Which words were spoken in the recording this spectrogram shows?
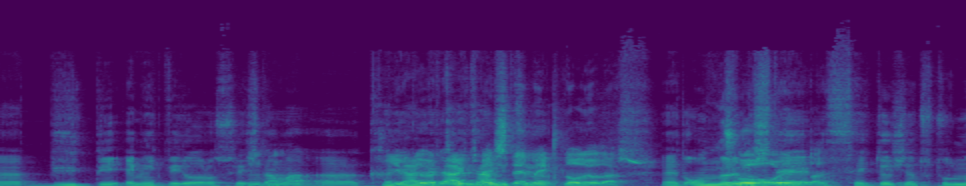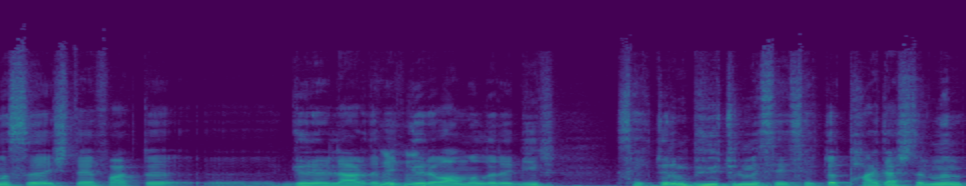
e, büyük bir emek veriyorlar o süreçte Hı hı. ama e, kariyerleri erken 24-25'te bitiyor. emekli oluyorlar. Evet onların Çoğu işte oyunda. sektör içinde tutulması, işte farklı e, görevlerde ve görev almaları bir sektörün büyütülmesi, sektör paydaşlarının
